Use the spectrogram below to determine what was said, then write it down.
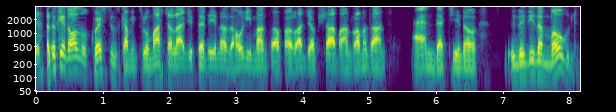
look at all the questions coming through. MashaAllah, as you said, you know, the holy month of uh, Rajab, Shaban, Ramadan, and that, you know, the, the mode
